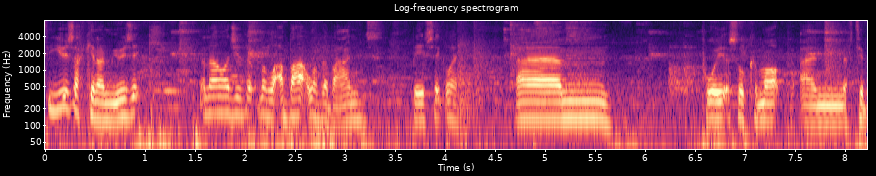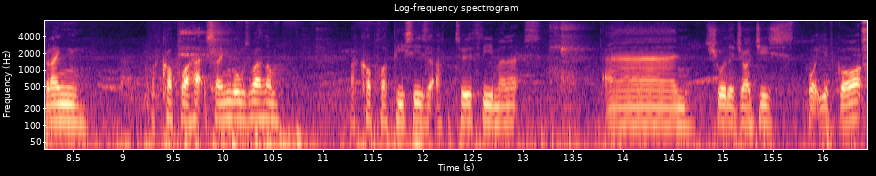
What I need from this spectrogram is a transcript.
to use a kind of music analogy, they're like a battle of the bands, basically. Um, poets will come up and have to bring a couple of hit singles with them, a couple of pieces that are two, three minutes, and show the judges what you've got.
